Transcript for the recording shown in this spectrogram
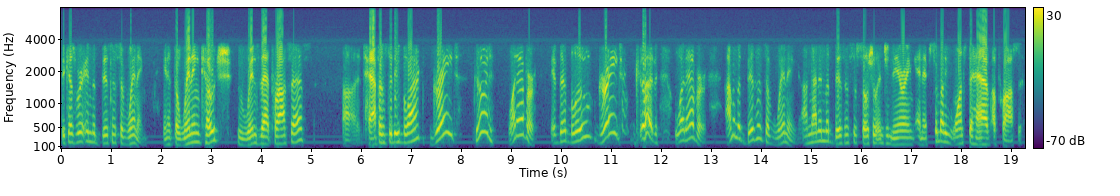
Because we're in the business of winning. And if the winning coach who wins that process uh, happens to be black, great, good, whatever. If they're blue, great, good, whatever. I'm in the business of winning. I'm not in the business of social engineering. And if somebody wants to have a process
